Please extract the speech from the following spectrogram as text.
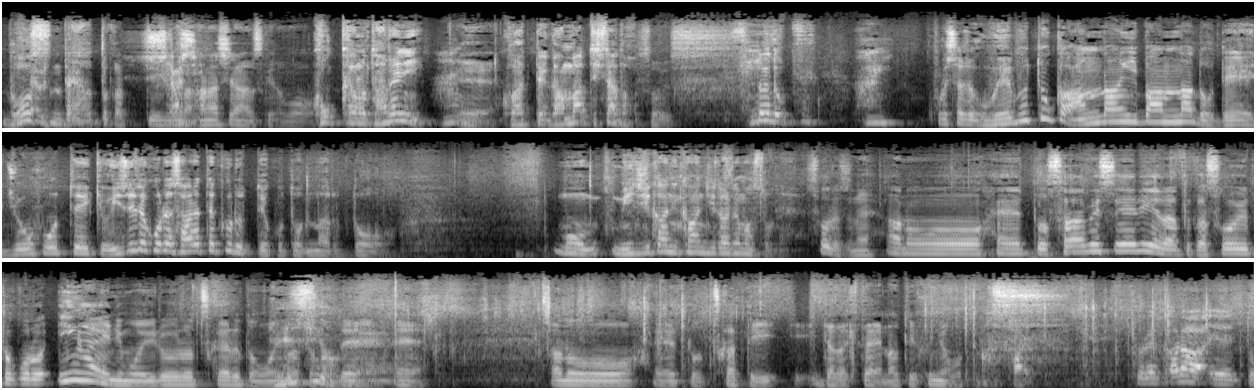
どうすんだよとかっていう話なんですけども。国家のために、こうやって頑張ってきたと。そうです。だけど、はい。これ社長、ウェブとか案内板などで情報提供、いずれこれされてくるっていうことになると、もう身近に感じられますよね。そうですね。あの、えっ、ー、と、サービスエリアだとかそういうところ以外にもいろいろ使えると思いますので、でね、えー、あの、えっ、ー、と、使っていただきたいなというふうに思ってます。はい。それから、えっ、と、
